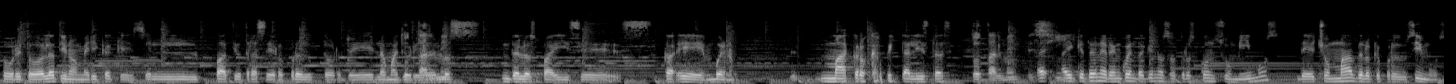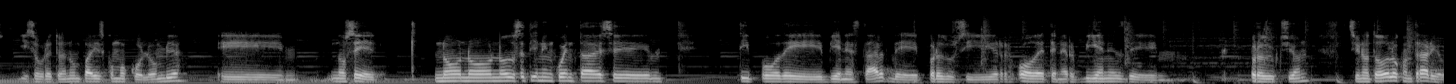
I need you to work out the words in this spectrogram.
sobre todo Latinoamérica, que es el patio trasero productor de la mayoría de los, de los países, eh, bueno, macrocapitalistas. Totalmente, sí. Hay, que tener en cuenta que nosotros consumimos, de hecho, más de lo que producimos, y sobre todo en un país como Colombia, eh, no sé, no, no, no se tiene en cuenta ese tipo de bienestar de producir o de tener bienes de producción, sino todo lo contrario,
